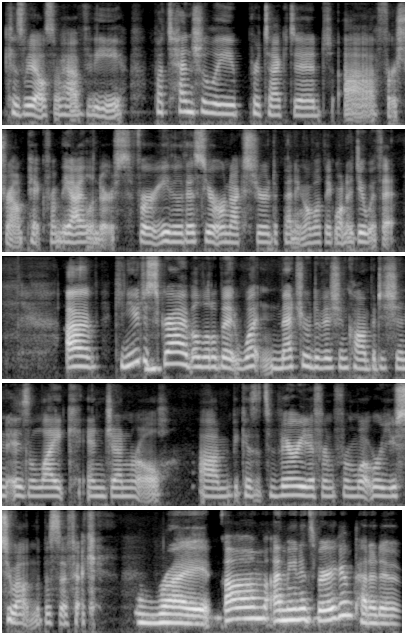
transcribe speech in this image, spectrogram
because we also have the potentially protected uh, first round pick from the Islanders for either this year or next year, depending on what they want to do with it. Uh, can you describe a little bit what Metro Division competition is like in general? Um, because it's very different from what we're used to out in the Pacific. Right. Um, I mean, it's very competitive.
